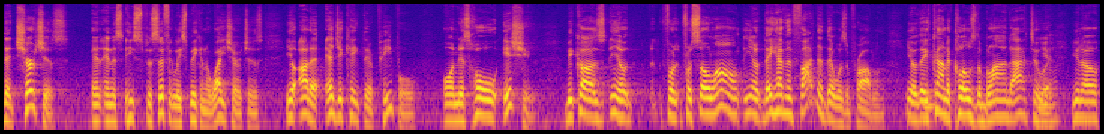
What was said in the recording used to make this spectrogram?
that churches, and, and he's specifically speaking to white churches, you know, ought to educate their people on this whole issue because, you know, for, for so long, you know, they haven't thought that there was a problem. You know, they've kind of closed the blind eye to it. Yeah. You know,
